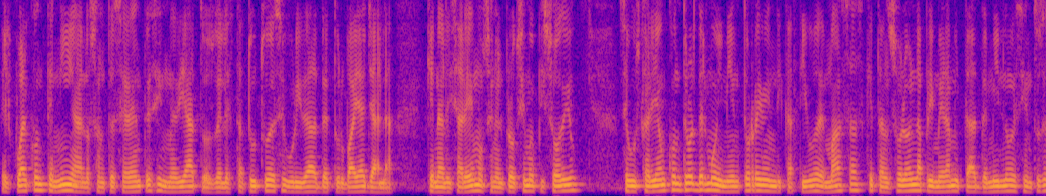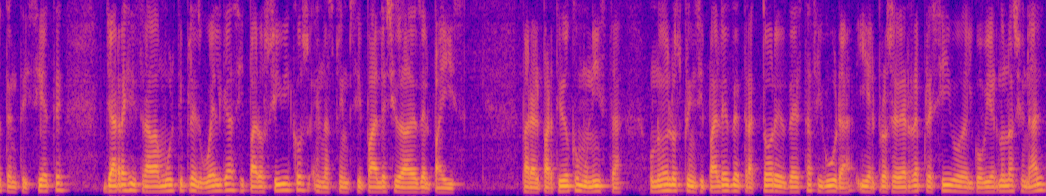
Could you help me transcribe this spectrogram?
el cual contenía los antecedentes inmediatos del Estatuto de Seguridad de Turbay Ayala, que analizaremos en el próximo episodio, se buscaría un control del movimiento reivindicativo de masas que tan solo en la primera mitad de 1977 ya registraba múltiples huelgas y paros cívicos en las principales ciudades del país. Para el Partido Comunista, uno de los principales detractores de esta figura y el proceder represivo del gobierno nacional,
